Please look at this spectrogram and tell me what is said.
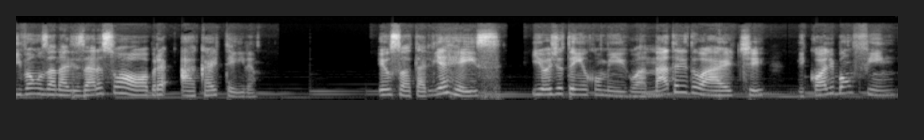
e vamos analisar a sua obra A Carteira. Eu sou a Thalia Reis e hoje eu tenho comigo a Nathalie Duarte, Nicole Bonfim,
